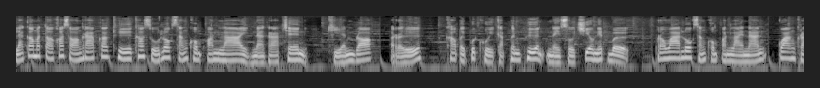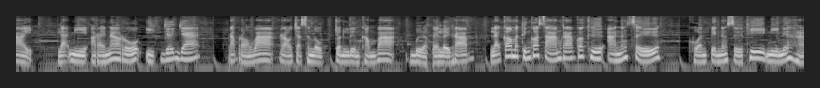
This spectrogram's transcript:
และก็มาต่อข้อ 2 ครับก็คือเข้าสู่โลกสังคมออนไลน์นะครับ เช่น เขียนบล็อก หรือเข้าไปพูดคุยกับเพื่อนๆ ใน social network เพราะว่าโลกสังคมออนไลน์นั้นกว้างไกล และมีอะไรน่ารู้อีกเยอะแยะ รับรองว่าเราจะสนุกจนลืมคำว่า เบื่อไปเลยครับ และก็มาถึงข้อ 3 ครับก็คืออ่านหนังสือ ควรเป็นหนังสือที่มีเนื้อหา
